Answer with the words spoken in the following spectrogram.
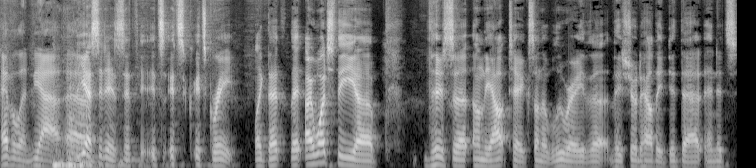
Evelyn yeah um, yes it is. It, it's it's it's great. Like that, that i watched the uh there's uh, on the outtakes on the blu-ray the they showed how they did that and it's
